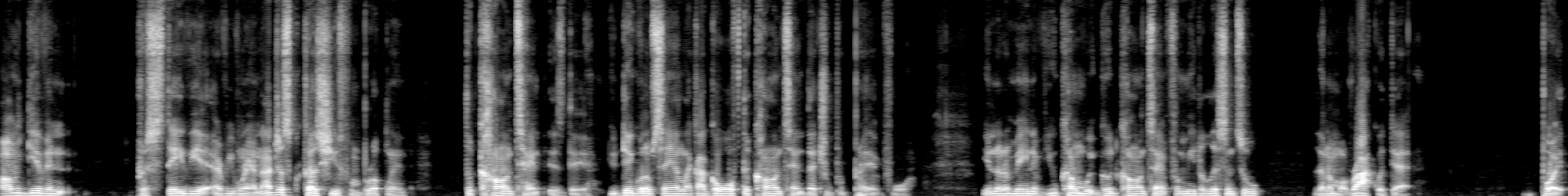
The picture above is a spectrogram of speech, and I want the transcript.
I'm giving Prestavia every round, not just because she's from Brooklyn, the content is there. You dig what I'm saying? Like I go off the content that you prepared for. You know what I mean? If you come with good content for me to listen to, then I'm gonna rock with that. But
